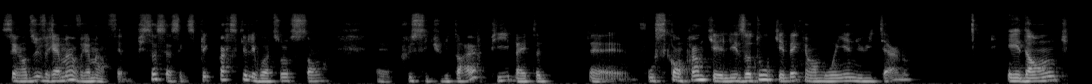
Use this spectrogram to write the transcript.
c'est rendu vraiment, vraiment faible. Puis ça, ça s'explique parce que les voitures sont euh, plus sécuritaires. Puis, il ben, euh, faut aussi comprendre que les autos au Québec ont en moyenne 8 ans. Et donc,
